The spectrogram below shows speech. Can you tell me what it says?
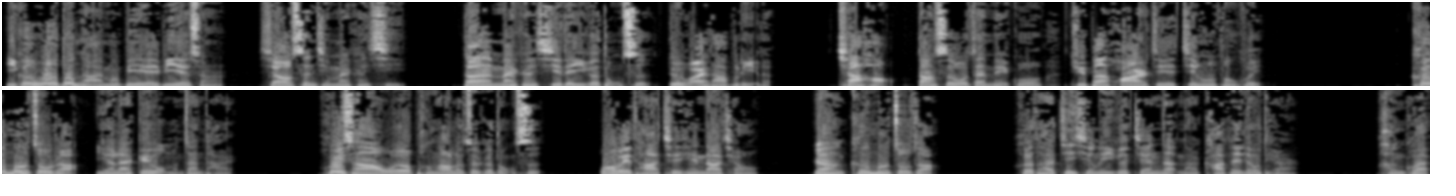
一个沃顿的 MBA 毕业生想要申请麦肯锡，但麦肯锡的一个董事对我爱答不理的。恰好当时我在美国举办华尔街金融峰会，科莫州长也来给我们站台。会上，我又碰到了这个董事，我为他牵线搭桥，让科莫州长和他进行了一个简短的咖啡聊天。很快，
